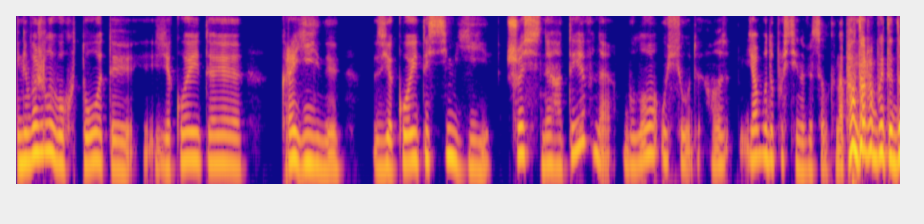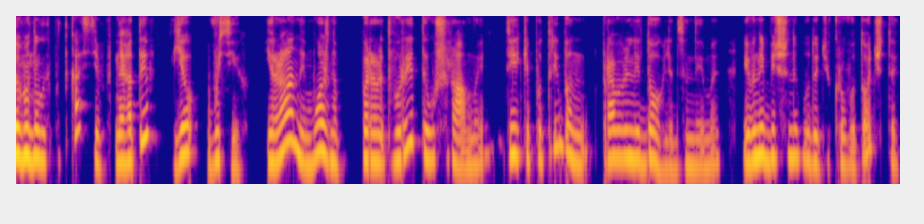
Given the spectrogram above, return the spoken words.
І неважливо, хто ти, з якої ти країни, з якої ти сім'ї. Щось негативне було усюди. Але я буду постійно відсилки, напевно, робити до минулих подкастів. Негатив є в усіх. І рани можна перетворити у шрами, тільки потрібен правильний догляд за ними. І вони більше не будуть кровоточити,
